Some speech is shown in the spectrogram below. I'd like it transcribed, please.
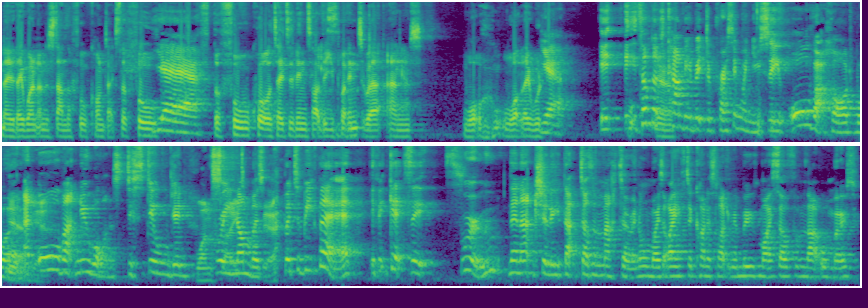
maybe they won't understand the full context, the full, yeah, the full qualitative insight yes. that you put into it, and what what they would yeah it, it sometimes yeah. can be a bit depressing when you see all that hard work yeah, and yeah. all that nuance distilled in One three side, numbers. But to be fair, if it gets it through, then actually that doesn't matter. And almost I have to kind of slightly remove myself from that almost,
